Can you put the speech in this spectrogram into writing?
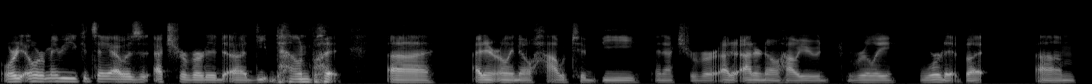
or, or maybe you could say I was extroverted uh, deep down, but uh, I didn't really know how to be an extrovert. I, I don't know how you would really word it, but um,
